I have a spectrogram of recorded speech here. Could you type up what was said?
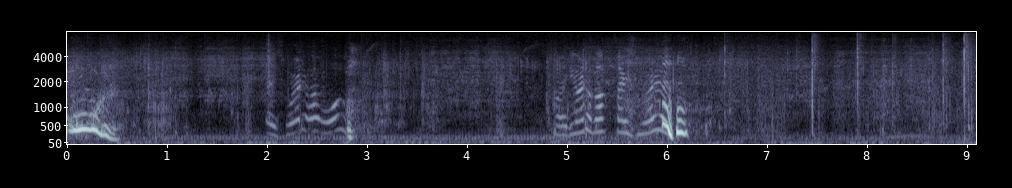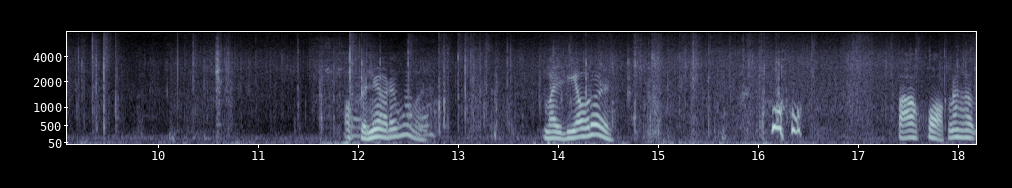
โอ้ยใส่สวยนะครับผมสวยดีนะครับใส่สวยเอาขึ้นแนวได้ปุ๊บไม่เดียวเลยโอ้โหปลาขอกนะครับ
